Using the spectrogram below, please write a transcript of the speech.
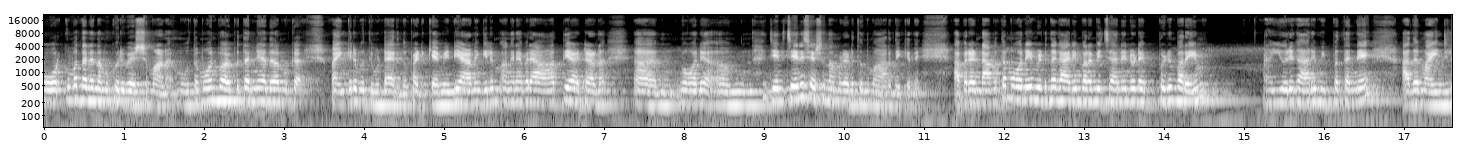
ഓർക്കുമ്പോൾ തന്നെ നമുക്കൊരു വിഷമാണ്. മൂത്ത മോൻ പോയപ്പോൾ തന്നെ അത് നമുക്ക് ഭയങ്കര ബുദ്ധിമുട്ടായിരുന്നു. പഠിക്കാൻ വേണ്ടിയാണെങ്കിലും അങ്ങനെ അവർ ആദ്യമായിട്ടാണ് മോന് ജനിച്ചതിന് ശേഷം നമ്മുടെ അടുത്തുനിന്ന് മാറി നിൽക്കുന്നത് അപ്പോൾ രണ്ടാമത്തെ മോനെയും വിടുന്ന കാര്യം പറയുമ്പോൾ എന്നോട് എപ്പോഴും പറയും ഈ ഒരു കാര്യം ഇപ്പം തന്നെ അത് മൈൻഡിൽ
